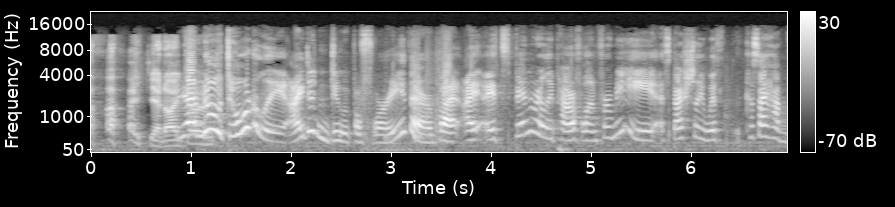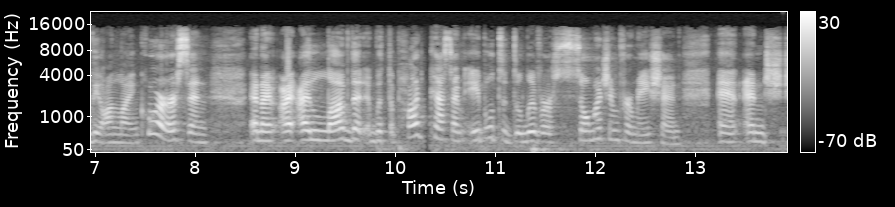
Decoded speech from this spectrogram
yeah, no, totally. I didn't do it before either, but I, it's been really powerful. And for me, especially with because I have the online course, and and I, I, I, love that with the podcast, I'm able to deliver so much information and and sh-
